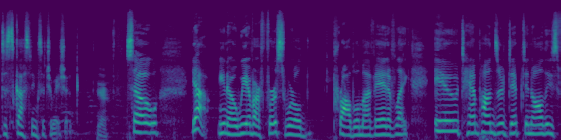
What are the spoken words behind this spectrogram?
disgusting situation. Yeah. So, yeah, you know, we have our first world problem of it of like, ew, tampons are dipped in all these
